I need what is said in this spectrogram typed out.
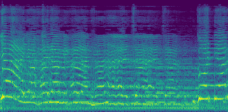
या या हरामी कान्हाच्या च्या. गोट्या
